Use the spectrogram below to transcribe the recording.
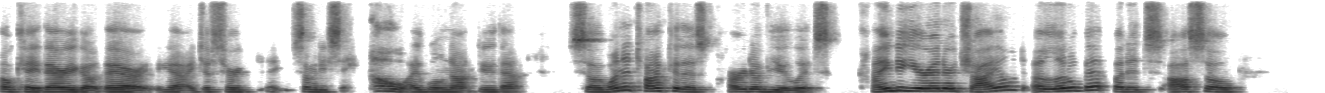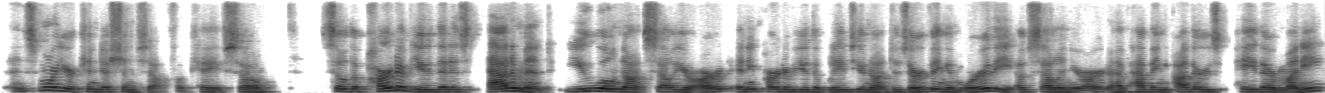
okay, there you go. There. Yeah, I just heard uh, somebody say, "No, I will not do that." So I want to talk to this part of you. It's kind of your inner child a little bit, but it's also it's more your conditioned self. Okay, so so the part of you that is adamant you will not sell your art, any part of you that believes you're not deserving and worthy of selling your art, of having others pay their money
